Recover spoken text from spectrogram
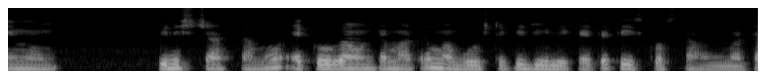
మేము ఫినిష్ చేస్తాము. ఎక్కువగా ఉంటే మాత్రం మా బూస్ట్కి జూలీకి అయితే తీసుకొస్తాం అనమాట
